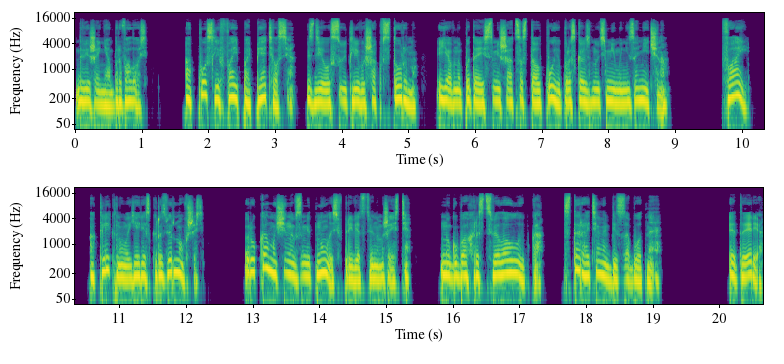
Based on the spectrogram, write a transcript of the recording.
движение оборвалось. А после Фай попятился, сделал суетливый шаг в сторону, явно пытаясь смешаться с толпой и проскользнуть мимо незамеченным. «Фай!» — окликнула я, резко развернувшись. Рука мужчины взметнулась в приветственном жесте. На губах расцвела улыбка, старательно беззаботная. «Этери,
